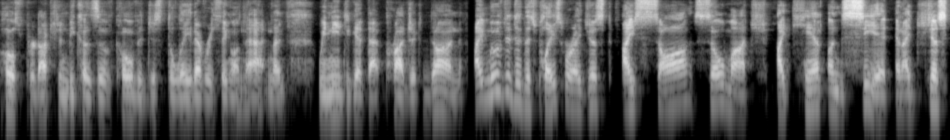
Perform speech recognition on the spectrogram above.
post production because of COVID. Just delayed everything on that, and then we need to get that project done. I moved into this place where I just I saw so much I can't unsee it, and I just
